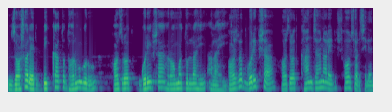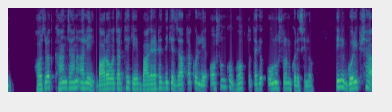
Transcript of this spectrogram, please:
যশোরের বিখ্যাত ধর্মগুরু হজরত গরিব শাহ রহমতুল্লাহি আলাহি। হজরত গরিব শাহ হজরত খান জাহান আলীর সহচর ছিলেন। হজরত খান জাহান আলী বারো বাজার থেকে বাগেরহাটের দিকে যাত্রা করলে অসংখ্য ভক্ত তাকে অনুসরণ করেছিল। তিনি গরিব শাহ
